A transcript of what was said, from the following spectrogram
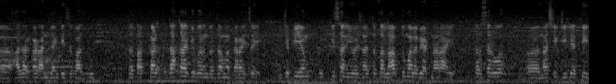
आधार कार्ड आणि बँकेचं पासबुक तर तात्काळ दहा तारखेपर्यंत जमा करायचं आहे म्हणजे पी एम किसान योजना त्याचा लाभ तुम्हाला भेटणार आहे. तर सर्व नाशिक जिल्ह्यातील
